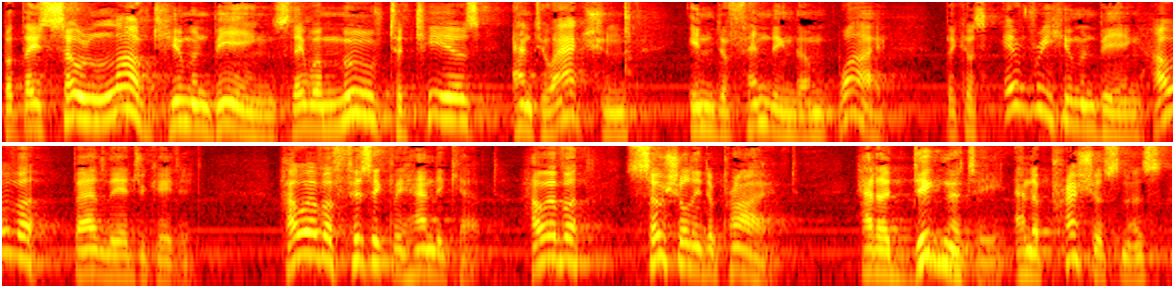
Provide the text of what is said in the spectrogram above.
but they so loved human beings, they were moved to tears and to action in defending them. Why? Because every human being, however badly educated, however physically handicapped, however socially deprived, had a dignity and a preciousness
